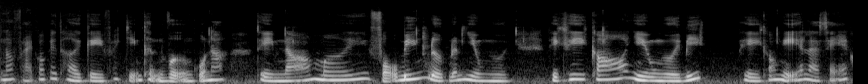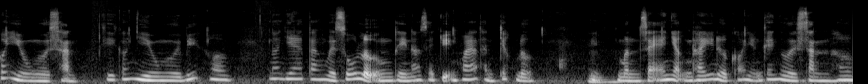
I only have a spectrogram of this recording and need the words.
Nó phải có cái thời kỳ phát triển thịnh vượng của nó thì nó mới phổ biến được đến nhiều người. Thì khi có nhiều người biết thì có nghĩa là sẽ có nhiều người sành. Khi có nhiều người biết hơn nó gia tăng về số lượng thì nó sẽ chuyển hóa thành chất lượng. Thì ừ. mình sẽ nhận thấy được có những cái người sành hơn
